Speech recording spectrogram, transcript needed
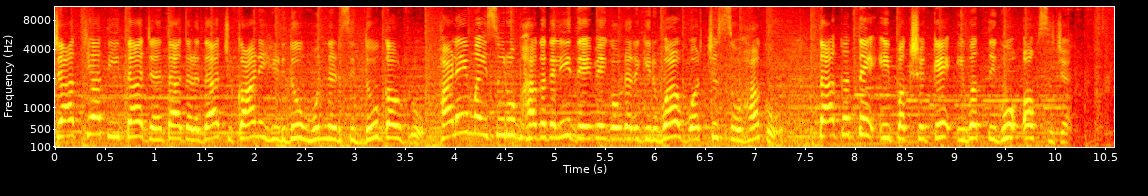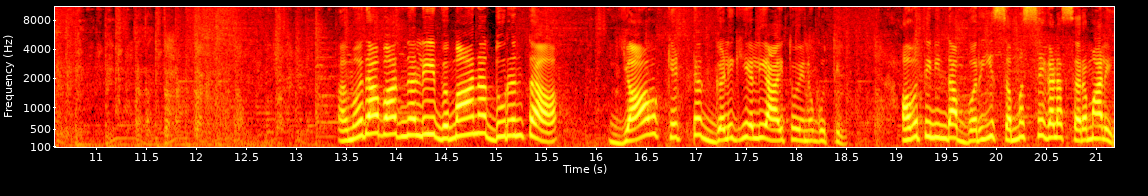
ಜಾತ್ಯತೀತ ಜನತಾದಳದ ಚುಕಾಣಿ ಹಿಡಿದು ಮುನ್ನಡೆಸಿದ್ದು ಗೌಡ್ರು. ಹಳೆ ಮೈಸೂರು ಭಾಗದಲ್ಲಿ ದೇವೇಗೌಡರಿಗಿರುವ ವರ್ಚಸ್ಸು ಹಾಗೂ ತಾಕತ್ತೇ ಈ ಪಕ್ಷಕ್ಕೆ ಇವತ್ತಿಗೂ ಆಕ್ಸಿಜನ್. ಅಹಮದಾಬಾದ್ನಲ್ಲಿ ವಿಮಾನ ದುರಂತ ಯಾವ ಕೆಟ್ಟ ಗಳಿಗೆಯಲ್ಲಿ ಆಯಿತೋ ಏನೋ ಗೊತ್ತಿಲ್ಲ. ಅವತ್ತಿನಿಂದ ಬರೀ ಸಮಸ್ಯೆಗಳ ಸರಮಾಲಿ.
